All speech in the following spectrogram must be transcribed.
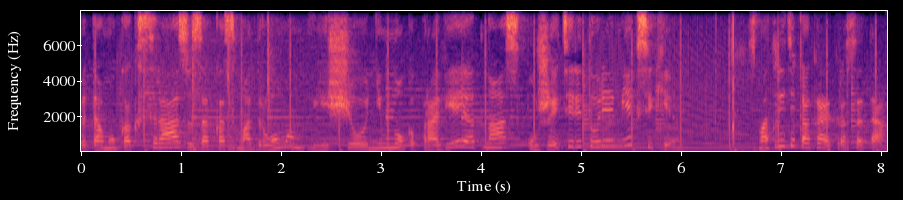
потому как сразу за космодромом, еще немного правее от нас, уже территория Мексики. Смотрите, какая красота!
